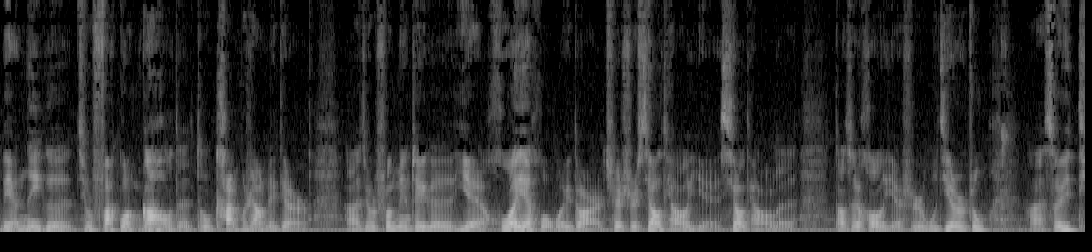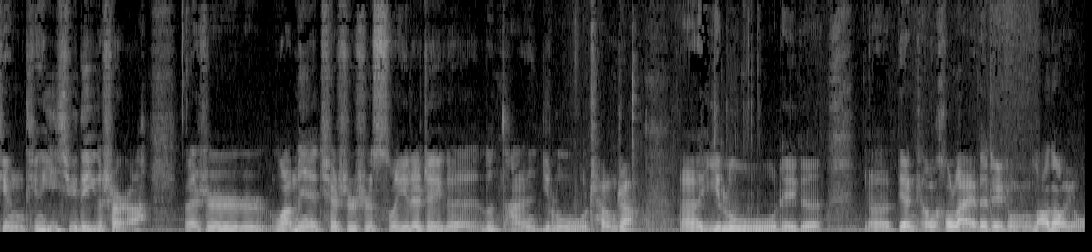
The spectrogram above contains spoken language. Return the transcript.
连那个就是发广告的都看不上这地儿了。啊，就是说明这个也火也火过一段，确实萧条也萧条了，到最后也是无疾而终，啊，所以挺挺唏嘘的一个事儿啊。但是我们也确实是随着这个论坛一路成长，呃，一路这个呃变成后来的这种老导游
